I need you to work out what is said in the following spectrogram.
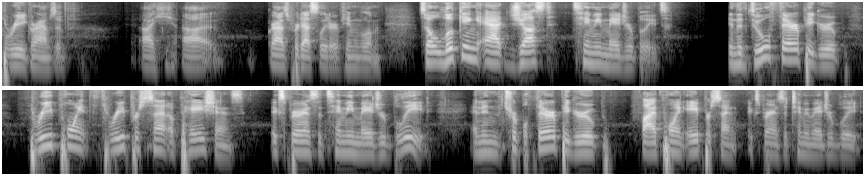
three grams of uh, uh, grams per deciliter of hemoglobin. So looking at just TIMI major bleeds in the dual therapy group, 3.3% of patients experienced a TIMI major bleed. And in the triple therapy group, 5.8% experienced a TIMI major bleed.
